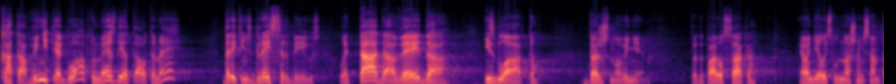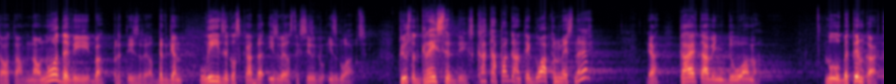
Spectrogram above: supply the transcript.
Kā tā? Viņi tiek glābti, un mēs Dieva tauta nē darīt viņus greizsirdīgus, lai tādā veidā izglābtu dažus no viņiem. Tad Pāvils saka, evanģēlijas sludināšana visām tautām nav nodevība pret Izraēlu, bet gan līdzeklis, kā Izraels tiks izglābts. Kļūstot greizsirdīgs, kā tā pagāna tiek glābta, un mēs ne? Ja? Tā ir tā viņa doma. Nu, lūk, pirmkārt,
